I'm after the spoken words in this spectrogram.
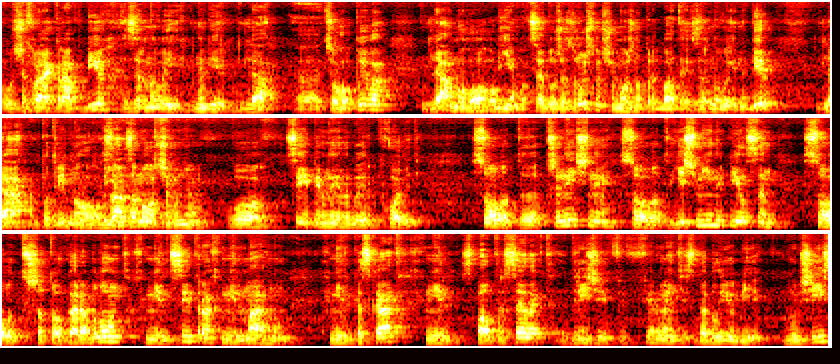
у Chefrai Craft Beer зерновий набір для е, цього пива для мого об'єму. Це дуже зручно, що можна придбати зерновий набір для потрібного об'єму. За замовчуванням у цей півний набір входить солод е, пшеничний, солод ячмінний пілсен, солод шато караблонд, хміль цитра, хміль магнум, хміль каскад, хміль спалтер селект, дріжджі ферментіс WB06,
